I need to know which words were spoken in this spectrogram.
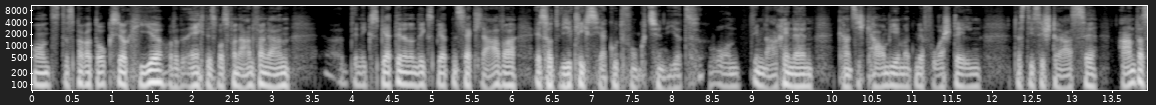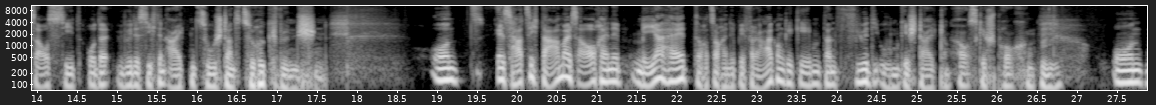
Und das Paradoxe auch hier, oder eigentlich das, was von Anfang an den Expertinnen und Experten sehr klar war, es hat wirklich sehr gut funktioniert. Und im Nachhinein kann sich kaum jemand mehr vorstellen, dass diese Straße anders aussieht oder würde sich den alten Zustand zurückwünschen. Und es hat sich damals auch eine Mehrheit, da hat es auch eine Befragung gegeben, dann für die Umgestaltung ausgesprochen. Mhm. Und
